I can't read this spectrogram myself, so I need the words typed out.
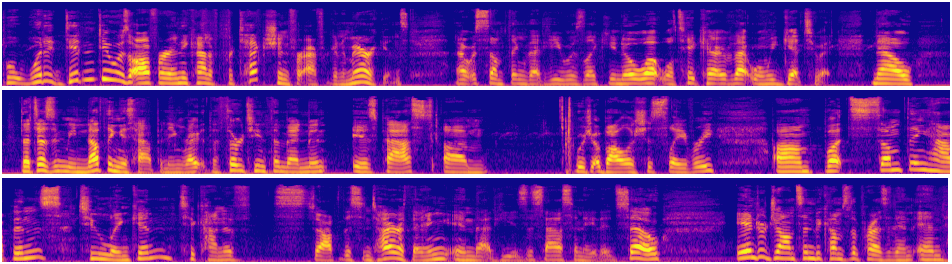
but what it didn't do was offer any kind of protection for African Americans. That was something that he was like, you know what, we'll take care of that when we get to it. Now, that doesn't mean nothing is happening, right? The 13th Amendment is passed. Um, which abolishes slavery. Um, but something happens to Lincoln to kind of stop this entire thing in that he is assassinated. So Andrew Johnson becomes the president, and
